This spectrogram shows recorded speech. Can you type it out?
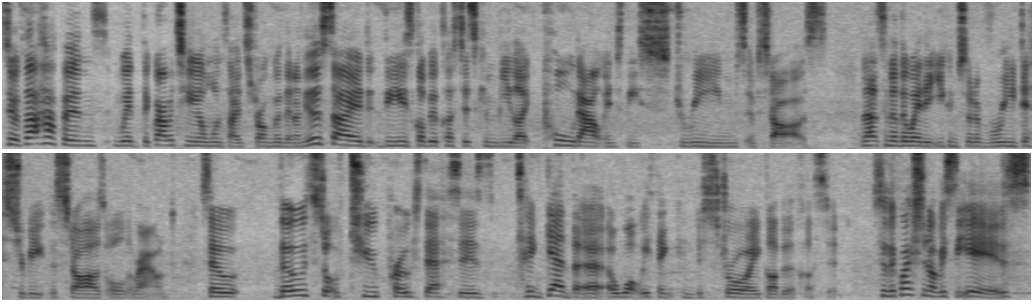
So if that happens with the gravity on one side stronger than on the other side, these globular clusters can be like pulled out into these streams of stars. And that's another way that you can sort of redistribute the stars all around. So those sort of two processes together are what we think can destroy globular clusters. So the question obviously is,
